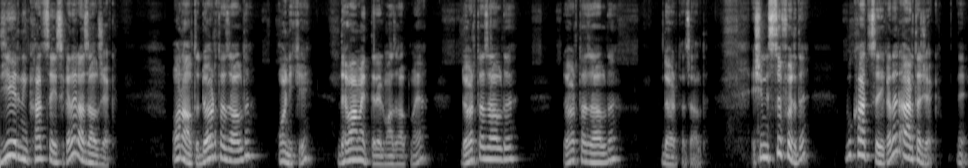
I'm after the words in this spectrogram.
diğerinin katsayısı kadar azalacak. 16 4 azaldı. 12. Devam ettirelim azaltmaya. 4 azaldı. 4 azaldı. 4 azaldı. E şimdi sıfırdı. Bu katsayı kadar artacak. E,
